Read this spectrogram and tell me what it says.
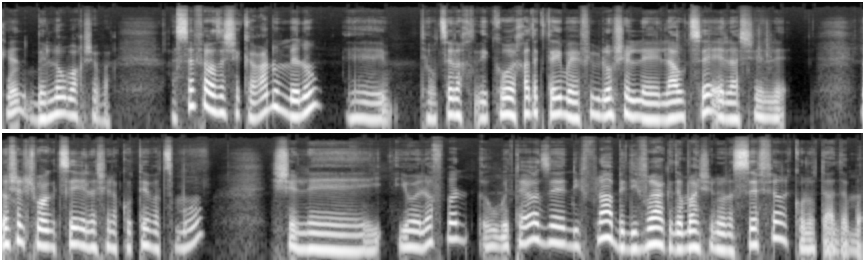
כן? בלא מחשבה. הספר הזה שקראנו ממנו, אה, אתה רוצה לקרוא אחד הקטעים היפים, לא של אה, לאו צה, אלא של... לא של שוואנג צה, אלא של הכותב עצמו, של אה, יואל הופמן. הוא מתאר את זה נפלא בדברי ההקדמה שלו לספר, קולות האדמה.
